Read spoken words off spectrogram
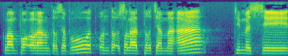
kelompok orang tersebut untuk sholat berjamaah di masjid.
